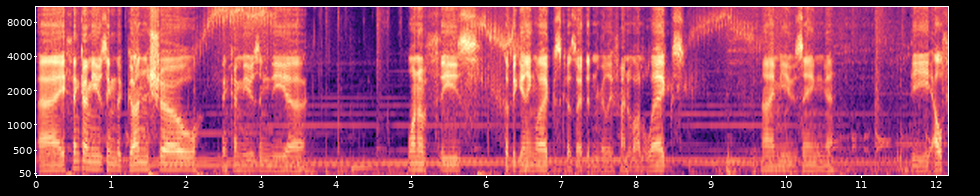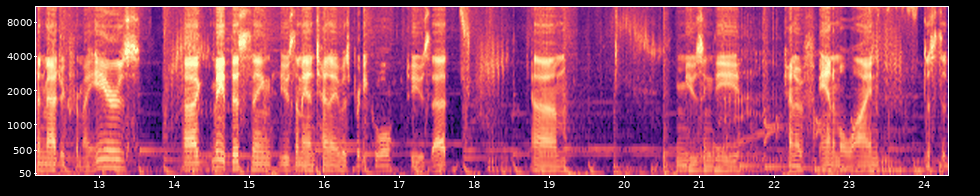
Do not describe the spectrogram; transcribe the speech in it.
I think I'm using the gun show. I think I'm using the uh, one of these, the beginning legs, because I didn't really find a lot of legs. I'm using the elfin magic for my ears. I made this thing, use the antenna, it was pretty cool to use that. Um, I'm using the kind of animal line, just the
